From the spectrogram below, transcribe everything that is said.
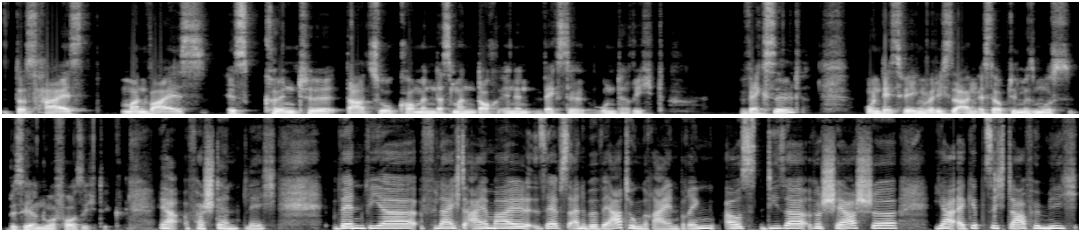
Das heißt, man weiß, es könnte dazu kommen, dass man doch in den Wechselunterricht wechselt. Und deswegen würde ich sagen, ist der Optimismus bisher nur vorsichtig. Ja, verständlich. Wenn wir vielleicht einmal selbst eine Bewertung reinbringen, aus dieser Recherche, ja, ergibt sich da für mich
